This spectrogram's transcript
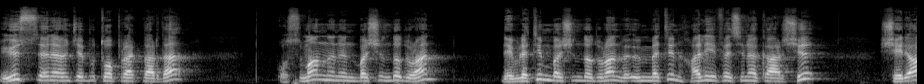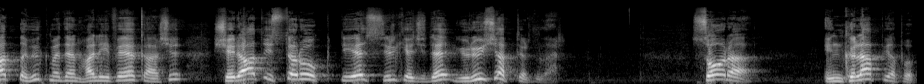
100 sene önce bu topraklarda Osmanlı'nın başında duran, devletin başında duran ve ümmetin halifesine karşı, şeriatla hükmeden halifeye karşı, şeriat isterok diye Sirkeci'de yürüyüş yaptırdılar. Sonra inkılap yapıp,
